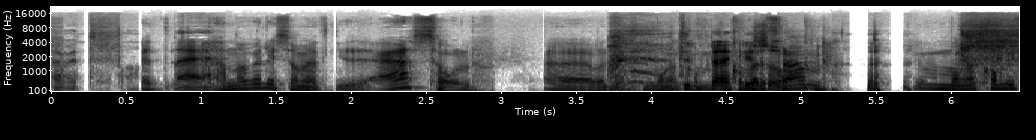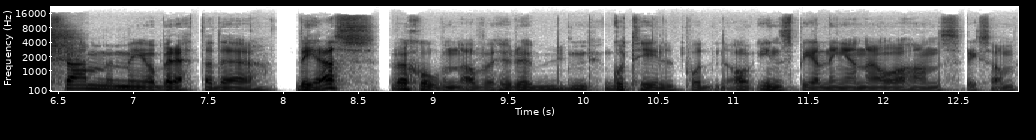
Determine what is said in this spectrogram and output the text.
Jag vet fan. Ett, Nej. Han var väl liksom ett asshole. Uh, det- många Det kom, verkar kom väl så. fram, många kom ju fram med och berättade deras version av hur det går till på av inspelningarna och hans liksom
